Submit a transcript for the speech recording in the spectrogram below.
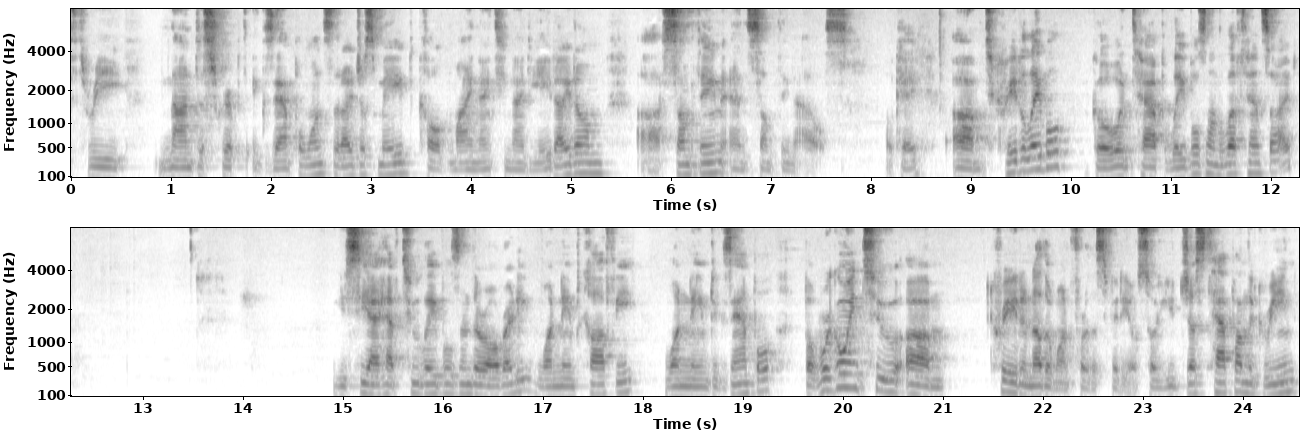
three nondescript example ones that I just made called my 1998 item, uh, something, and something else. Okay, um, to create a label, go and tap labels on the left hand side. You see I have two labels in there already, one named coffee, one named example, but we're going to um, create another one for this video. So you just tap on the green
